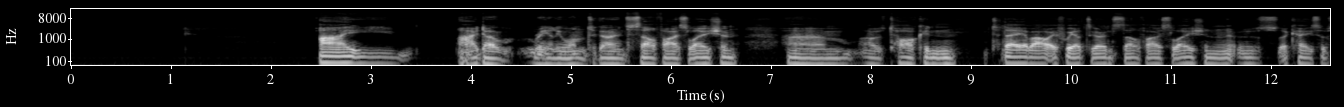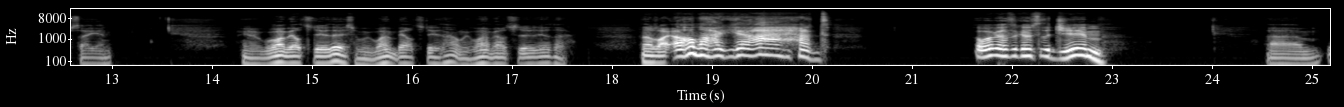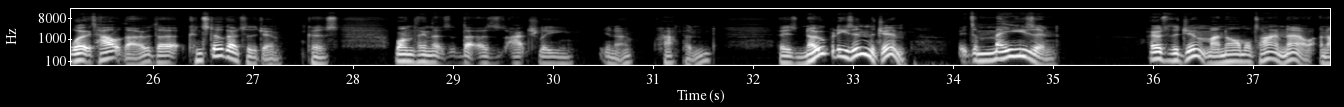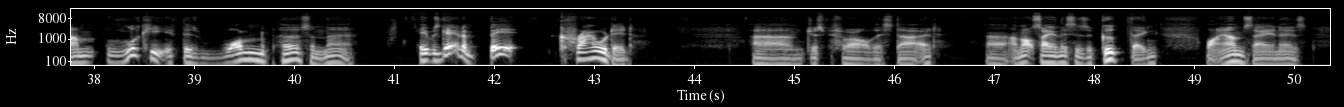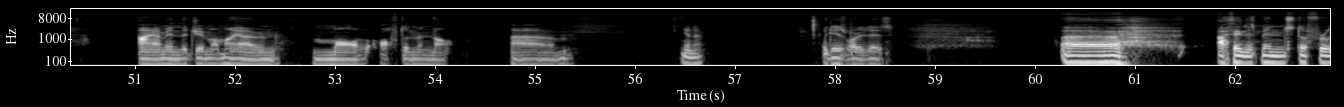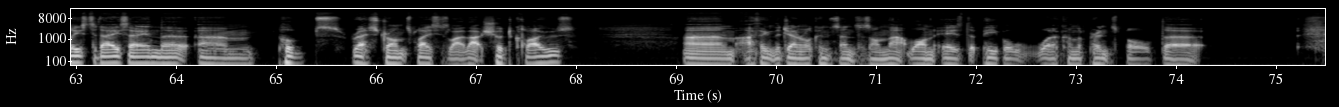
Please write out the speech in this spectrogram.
I I don't really want to go into self isolation. Um, I was talking today about if we had to go into self isolation, and it was a case of saying, you know, we won't be able to do this, and we won't be able to do that, and we won't be able to do the other. And I was like, oh my god, I won't be able to go to the gym. Um, worked out though that can still go to the gym because one thing that's that has actually you know happened is nobody's in the gym. It's amazing. I go to the gym at my normal time now, and I'm lucky if there's one person there. It was getting a bit crowded um, just before all this started. Uh, I'm not saying this is a good thing. What I am saying is, I am in the gym on my own more often than not. Um, you know, it is what it is. Uh, I think there's been stuff released today saying that um, pubs, restaurants, places like that should close. Um, I think the general consensus on that one is that people work on the principle that,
